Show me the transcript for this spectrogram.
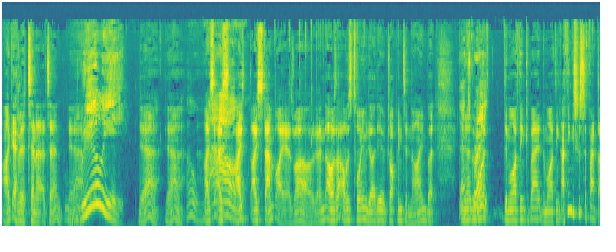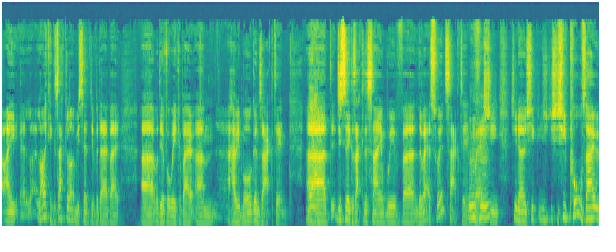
I gave it a 10 out of 10. Yeah. Really? Yeah, yeah. Oh, I, I- wow. I, I, stand by it as well. And I was I was toying with the idea of dropping to nine, but you That's know, the more, great. The more I think about it, the more I think. I think it's just the fact that I like exactly like we said the other day about, uh, the other week about um, Harry Morgan's acting. Yeah. Uh, this is exactly the same with uh, Loretta Swit's acting, where Mhm. she, you know, she, she she pulls out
